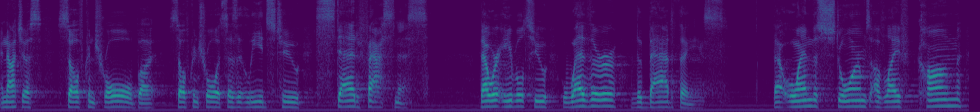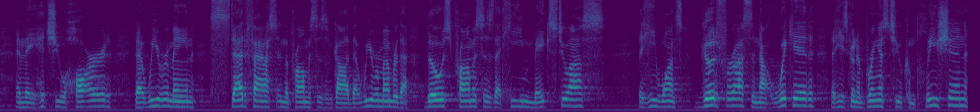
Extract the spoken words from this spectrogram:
And not just self control, but self control, it says it leads to steadfastness, that we're able to weather the bad things, That when the storms of life come and they hit you hard, that we remain steadfast in the promises of God, that we remember that those promises that He makes to us, that He wants good for us and not wicked, that He's going to bring us to completion,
